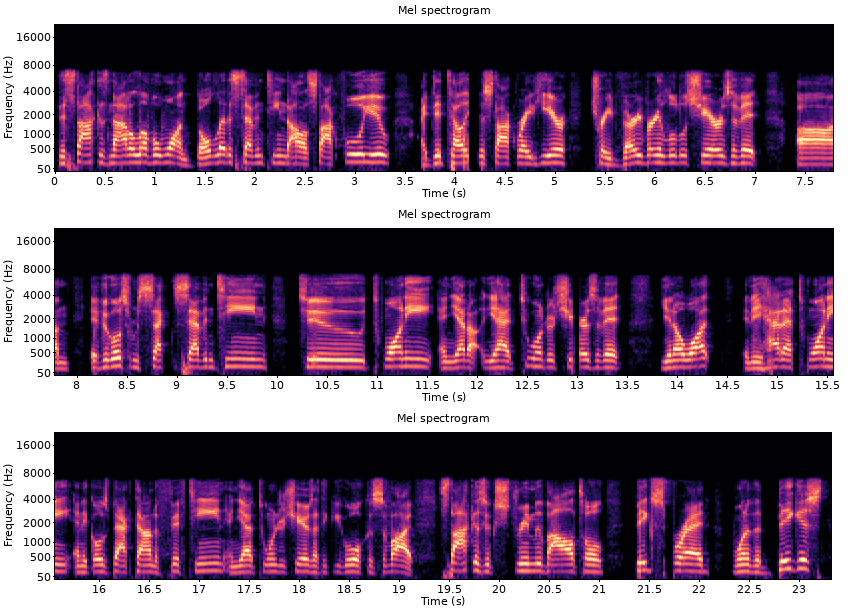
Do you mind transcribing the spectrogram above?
This stock is not a level one. Don't let a seventeen dollar stock fool you. I did tell you the stock right here. Trade very, very little shares of it. Um, if it goes from 17 to 20, and yet you had 200 shares of it, you know what? And he had at 20 and it goes back down to 15 and you had 200 shares, I think you all could survive. Stock is extremely volatile, big spread. One of the biggest,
